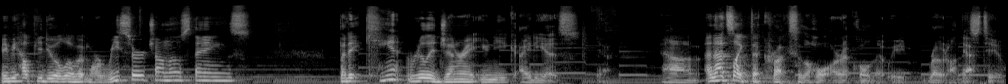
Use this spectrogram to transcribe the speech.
maybe help you do a little bit more research on those things, but it can't really generate unique ideas. Yeah. Um, and that's like the crux of the whole article that we wrote on this too.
